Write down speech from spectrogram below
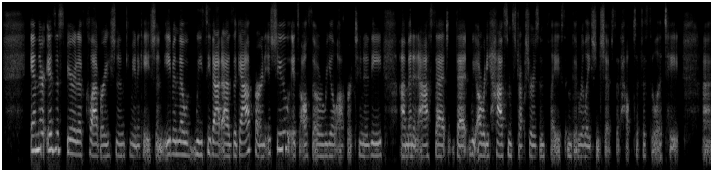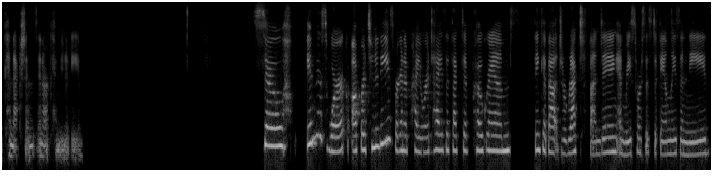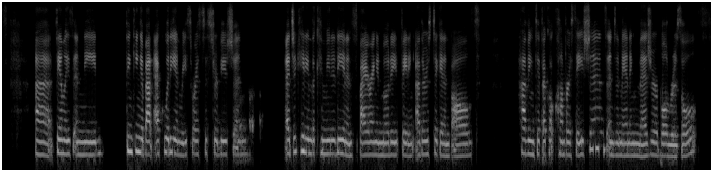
And there is a spirit of collaboration and communication. Even though we see that as a gap or an issue, it's also a real opportunity um, and an asset that we already have some structures in place and good relationships that help to facilitate uh, connections in our community. So in this work, opportunities, we're going to prioritize effective programs, think about direct funding and resources to families and needs, uh, families in need, thinking about equity and resource distribution, educating the community and inspiring and motivating others to get involved, having difficult conversations and demanding measurable results,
